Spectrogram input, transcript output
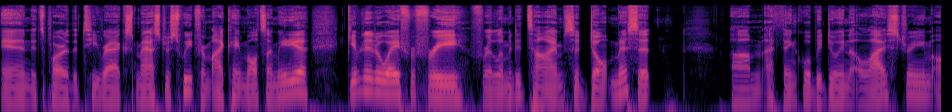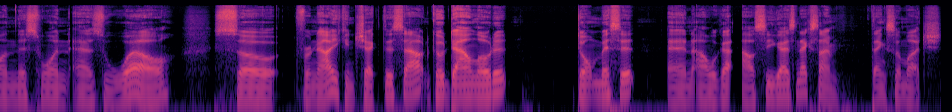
and it's part of the T-RackS Master Suite from IK Multimedia. Giving it away for free for a limited time, so don't miss it. Um, I think we'll be doing a live stream on this one as well. So for now, you can check this out. Go download it. Don't miss it. And I will I'll see you guys next time. Thanks so much.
